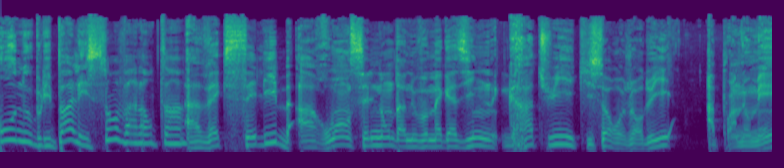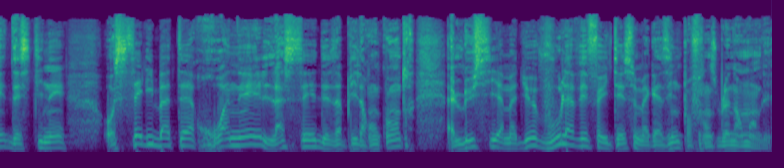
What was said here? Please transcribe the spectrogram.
on n'oublie pas les Saint-Valentin. Avec Célib à Rouen, c'est le nom d'un nouveau magazine gratuit qui sort aujourd'hui à point nommé, destiné aux célibataires rouennais, lassés des applis de rencontre. Lucie Amadieu, vous l'avez feuilleté ce magazine pour France Bleu Normandie.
